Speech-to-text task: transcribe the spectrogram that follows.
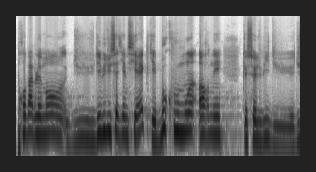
probablement du début du XVIe siècle, qui est beaucoup moins orné que celui du, du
